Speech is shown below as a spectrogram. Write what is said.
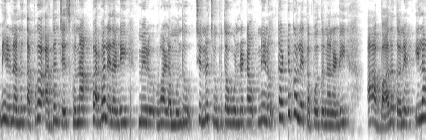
మీరు నన్ను తప్పుగా అర్థం చేసుకున్నా పర్వాలేదండి. మీరు వాళ్ళ ముందు చిన్న చూపుతో ఉండటం నేను తట్టుకోలేకపోతున్నానండి. ఆ బాధతోనే ఇలా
